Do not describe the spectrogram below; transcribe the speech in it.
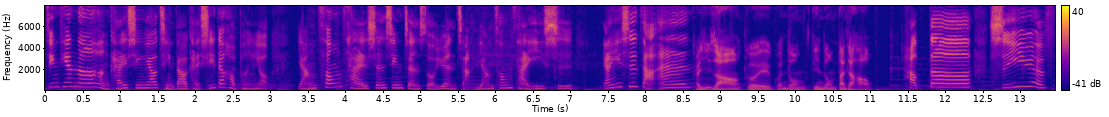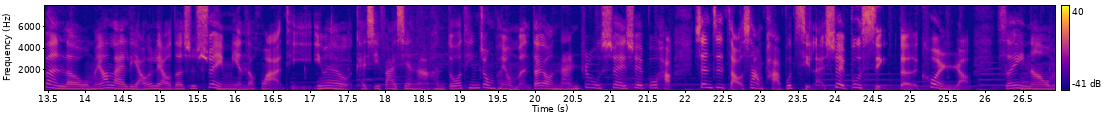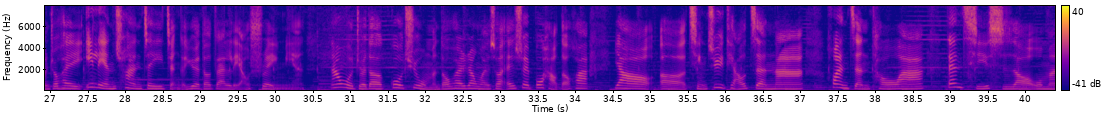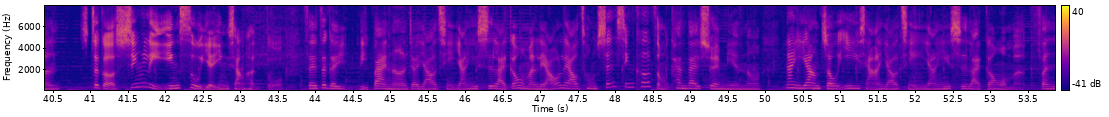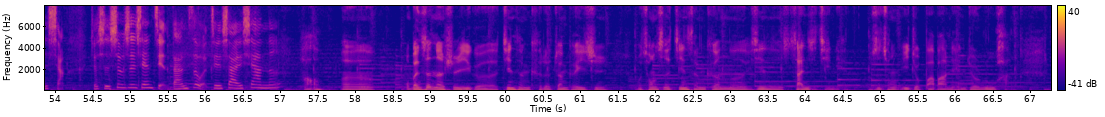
今天呢，很开心邀请到凯西的好朋友洋葱才身心诊所院长洋葱才医师。杨医师早安，凯西早，各位观众听众大家好。好的，十一月份了，我们要来聊一聊的是睡眠的话题。因为凯西发现啊，很多听众朋友们都有难入睡、睡不好，甚至早上爬不起来、睡不醒的困扰，所以呢，我们就会一连串这一整个月都在聊睡眠。那我觉得过去我们都会认为说，哎，睡不好的话要呃寝具调整啊，换枕头啊，但其实哦，我们这个心理因素也影响很多，所以这个礼拜呢，就邀请杨医师来跟我们聊聊，从身心科怎么看待睡眠呢？那一样周一想要邀请杨医师来跟我们分享，就是是不是先简单自我介绍一下呢？好，嗯，我本身呢是一个精神科的专科医师，我从事精神科呢已经三十几年，我是从一九八八年就入行，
